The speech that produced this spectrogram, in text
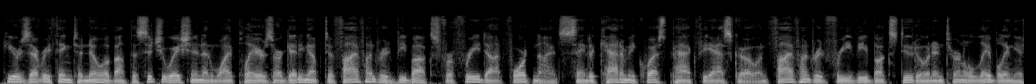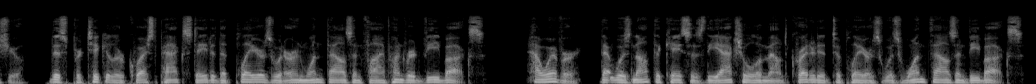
here's everything to know about the situation and why players are getting up to 500 V-Bucks for free. Fortnite's Saint Academy Quest Pack fiasco and 500 free V-Bucks due to an internal labeling issue. This particular quest pack stated that players would earn 1,500 V-Bucks. However, that was not the case as the actual amount credited to players was 1,000 V-Bucks.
